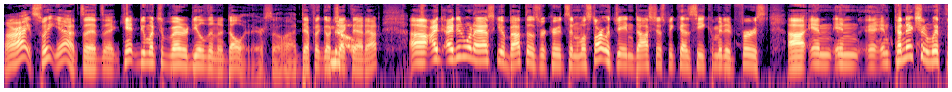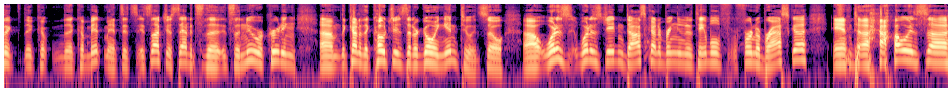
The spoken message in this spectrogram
All right, sweet. Yeah, it's a, it's a, can't do much of a better deal than a dollar there. So uh, definitely go No. check that out. Uh, I, I did want to ask you about those recruits, and we'll start with Jaden Doss just because he committed first. Uh, in in in connection with the the, the commitments, it's it's not just that; it's the it's the new recruiting, um, the kind of the coaches that are going into it. So uh, what is what is Jaden Doss kind of bringing to the table f- for Nebraska, and uh, how is uh,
